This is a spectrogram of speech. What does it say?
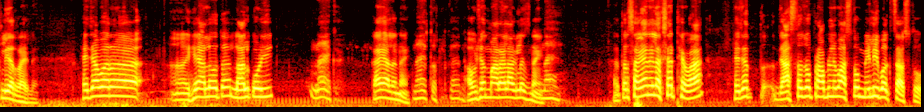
क्लिअर राहिलं. ह्याच्यावर अं, हे आलं होतं लाल कोळी? नाही काय. काय आलं नाही? नाही तसलं काय नाही. औषध मारायला लागलंच नाही. नाही. तर सगळ्यांनी लक्षात ठेवा ह्याच्यात जास्त जो प्रॉब्लेम असतो मिलीबगचा असतो.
